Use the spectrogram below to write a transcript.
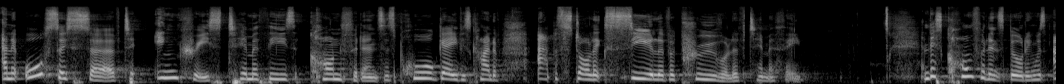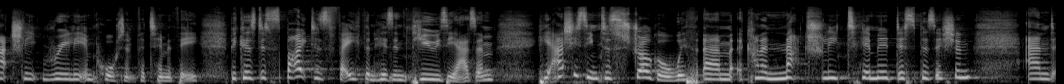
And it also served to increase Timothy's confidence as Paul gave his kind of apostolic seal of approval of Timothy. And this confidence building was actually really important for Timothy because despite his faith and his enthusiasm, he actually seemed to struggle with um, a kind of naturally timid disposition and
